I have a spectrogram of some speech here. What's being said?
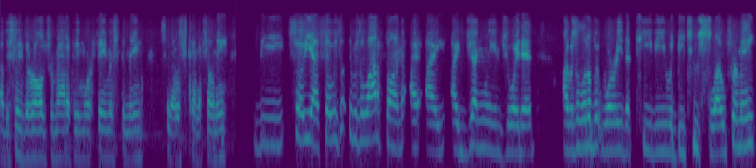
Obviously, they're all dramatically more famous than me, so that was kind of funny. The so yeah, so it was it was a lot of fun. I I, I genuinely enjoyed it. I was a little bit worried that TV would be too slow for me,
